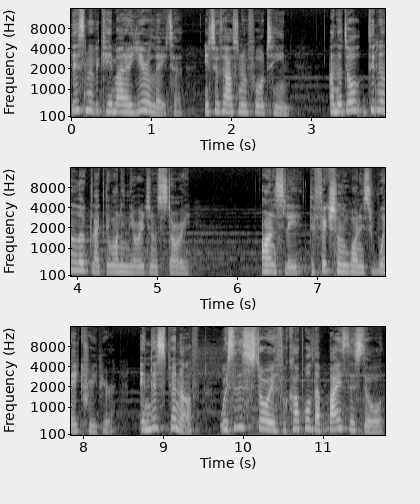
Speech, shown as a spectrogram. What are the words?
This movie came out a year later, in 2014, and the doll didn't look like the one in the original story. Honestly, the fictional one is way creepier. In this spin off, we see the story of a couple that buys this doll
